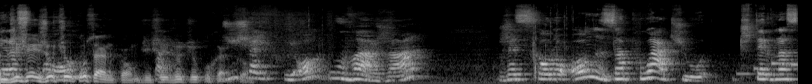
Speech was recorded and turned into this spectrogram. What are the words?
I A dzisiaj on- rzucił kuchenką. Dzisiaj Tak. rzucił kuchenką. Dzisiaj i on uważa, że skoro on zapłacił 14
